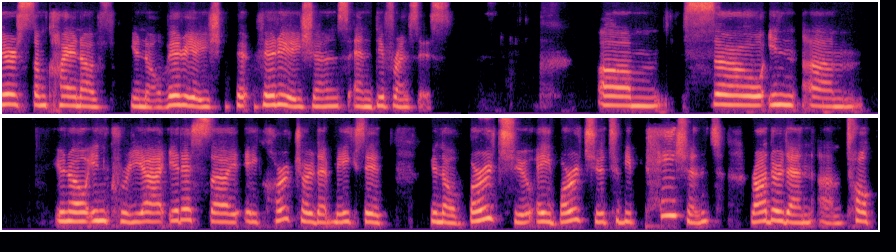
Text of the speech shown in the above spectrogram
there's some kind of, you know, variation, variations and differences. Um, so in, um, you know, in Korea, it is a, a culture that makes it, you know, virtue, a virtue to be patient rather than um, talk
